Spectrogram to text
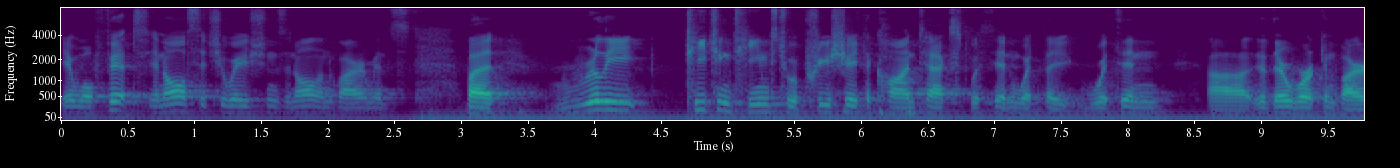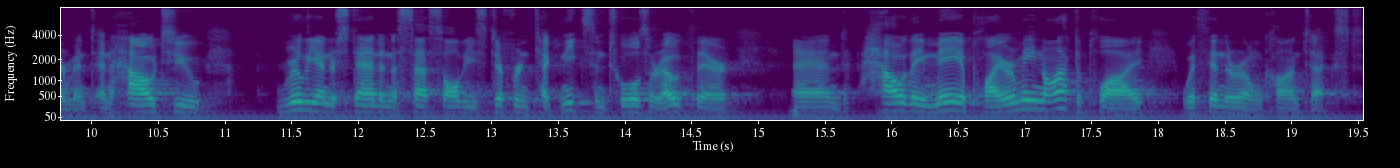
it will fit in all situations, in all environments, but really teaching teams to appreciate the context within what they, within uh, their work environment and how to really understand and assess all these different techniques and tools are out there and how they may apply or may not apply within their own context.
